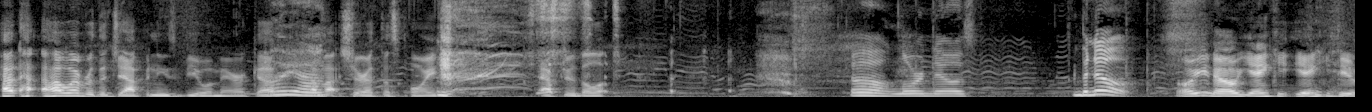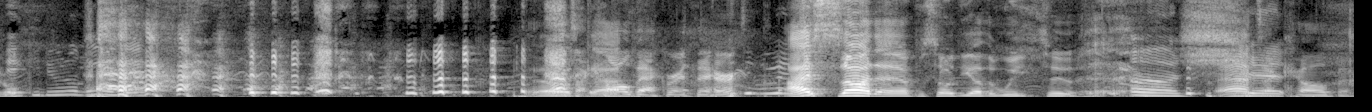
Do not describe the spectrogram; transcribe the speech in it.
How, h- however, the Japanese view America. Oh, yeah. I'm not sure at this point. after the Oh, Lord knows. But no, Oh, you know, Yankee Yankee Doodle. Yankee Doodle Doodle. man. Oh, that's a God. callback right there. I saw that episode the other week too. oh That's a shit. callback.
